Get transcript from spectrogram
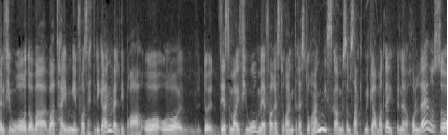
Men fjoråret da var, var timingen for å sette det i gang veldig bra. Og, og det som var i fjor med fra restaurant til restaurant, skal vi som sagt med Gladmatløypene holde. Og så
